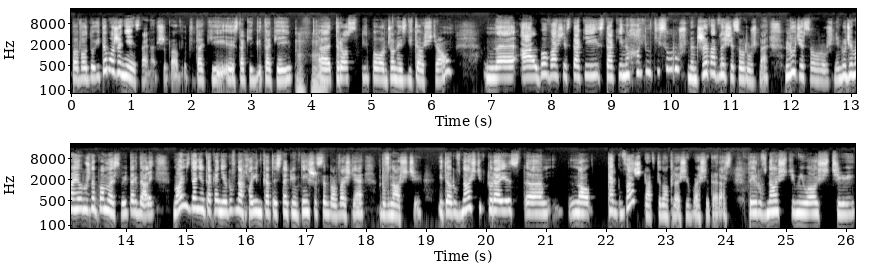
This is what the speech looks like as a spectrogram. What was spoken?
powodu, i to może nie jest najlepszy powód, taki, z takiej, takiej mhm. E, troski połączonej z litością, albo właśnie z takiej, z takiej, no choinki są różne, drzewa w lesie są różne, ludzie są różni, ludzie mają różne pomysły i tak dalej. Moim zdaniem taka nierówna choinka to jest najpiękniejszy symbol właśnie równości. I to równości, która jest, no, tak ważna w tym okresie właśnie teraz. Tej równości, miłości,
